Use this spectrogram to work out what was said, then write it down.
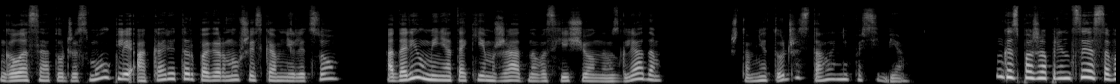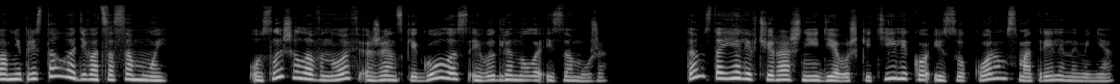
Голоса тут же смолкли, а Каритер, повернувшись ко мне лицом, одарил меня таким жадно восхищенным взглядом, что мне тут же стало не по себе. «Госпожа принцесса, вам не пристало одеваться самой?» Услышала вновь женский голос и выглянула из-за мужа. Там стояли вчерашние девушки Тилико и с укором смотрели на меня.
